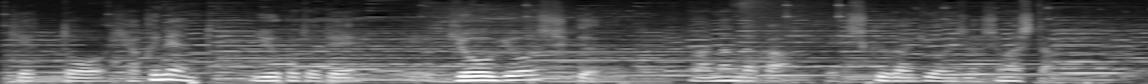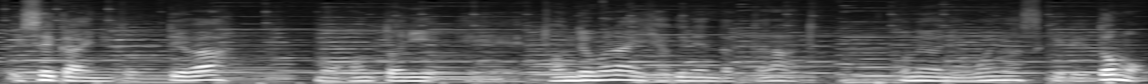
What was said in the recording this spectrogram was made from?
決闘100年ということで、え、行々しく、まあ、なんだか祝賀行事をしました。世界にとってはもう本当に、えー、とんでもない100年だったなとこのように思いますけれども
